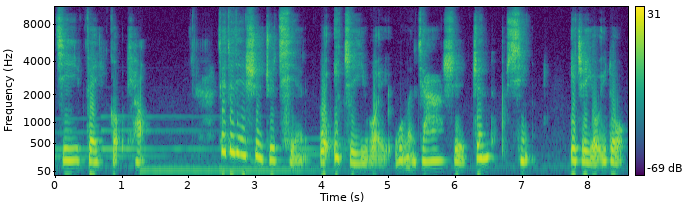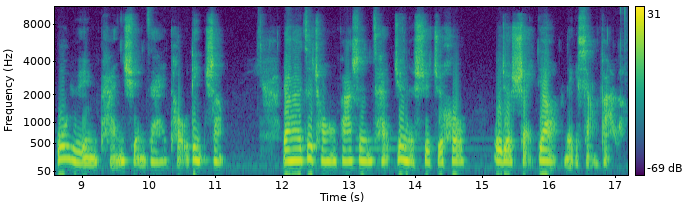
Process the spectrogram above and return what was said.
鸡飞狗跳。在这件事之前，我一直以为我们家是真的不幸，一直有一朵乌云盘旋在头顶上。然而，自从发生彩券的事之后，我就甩掉那个想法了。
